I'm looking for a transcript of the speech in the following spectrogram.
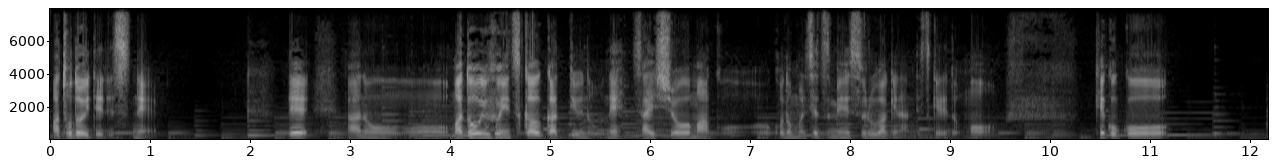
まあ、届いてですねであの、まあどういうふうに使うかっていうのをね最初まあこう子供に説明するわけなんですけれども結構こう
